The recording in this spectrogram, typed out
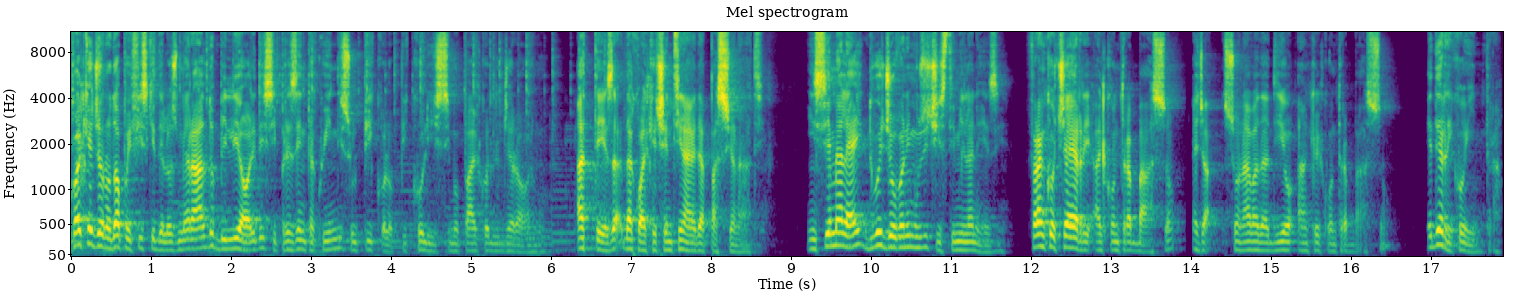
Qualche giorno dopo i fischi dello Smeraldo, Billy Holiday si presenta quindi sul piccolo, piccolissimo palco del Gerolamo, attesa da qualche centinaio di appassionati. Insieme a lei due giovani musicisti milanesi. Franco Cerri al contrabbasso, e eh già, suonava da Dio anche il contrabbasso, ed Enrico Intra.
